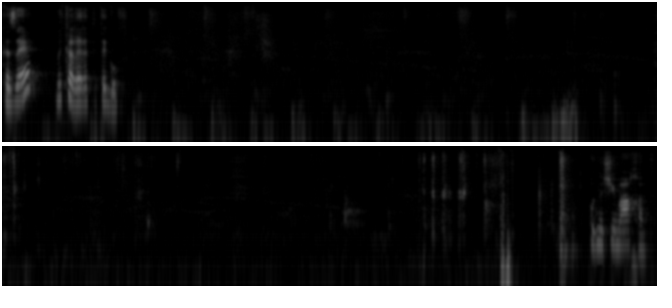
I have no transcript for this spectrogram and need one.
כזה, מקררת את הגוף. עוד נשימה אחת.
